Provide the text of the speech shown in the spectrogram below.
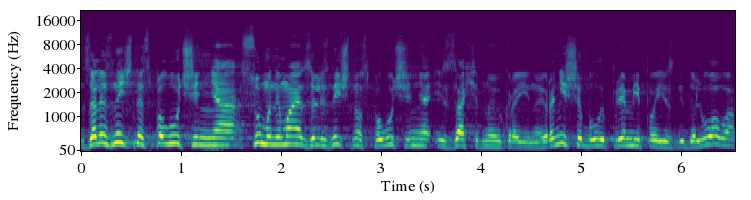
Залізничне сполучення, Суми не мають залізничного сполучення із Західною Україною. Раніше були прямі поїзди до Львова,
